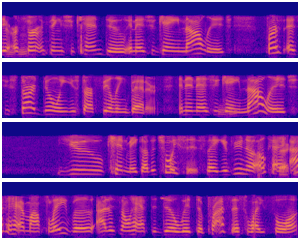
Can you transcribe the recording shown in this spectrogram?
there are Mhm. certain things you can do, and as you gain knowledge, first as you start doing, you start feeling better, and then as you Mhm. gain knowledge, you can make other choices. Like if you know, okay, Exactly. I can have my flavor. I just don't have to deal with the processed white soy,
